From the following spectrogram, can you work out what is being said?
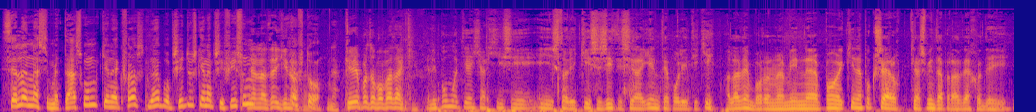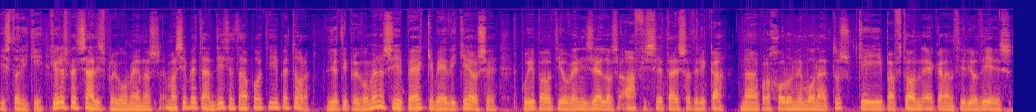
θέλουν να συμμετάσχουν και να εκφράσουν την άποψή τους και να ψηφίσουν ναι, αλλά δεν αυτό. Ναι. Κύριε Πρωτοπαπαδάκη. Λυπούμε ότι έχει αρχίσει η ιστορική συζήτηση να γίνεται πολιτική. Αλλά δεν μπορώ να μην ε, πω εκείνα που ξέρω και ας μην τα παραδέχονται οι ιστορικοί. Ο κύριος Πετσάλης προηγουμένως μας είπε τα αντίθετα από ό,τι είπε τώρα. Διότι προηγουμένως είπε και με δικαίωσε που είπα ότι ο Βενιζέλος άφησε τα εσωτερικά να προχωρούν μόνα τους και οι υπ' αυτών έκαναν θηριωδίες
